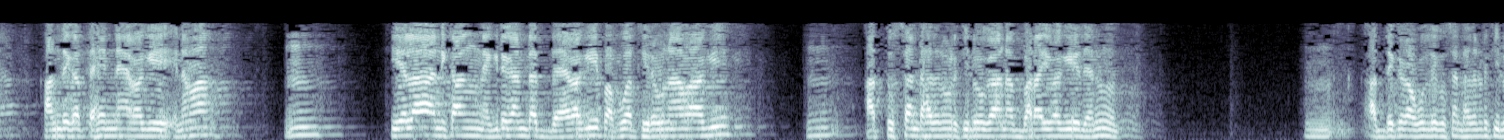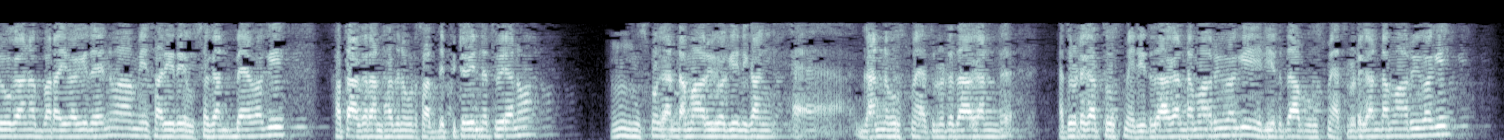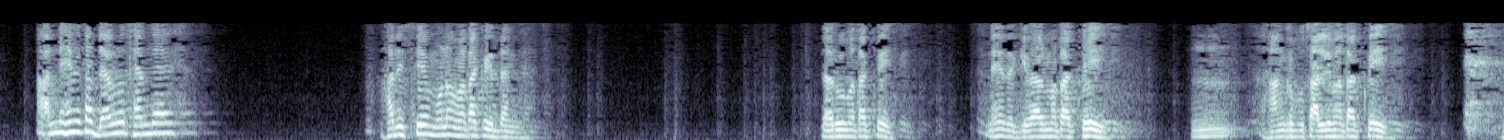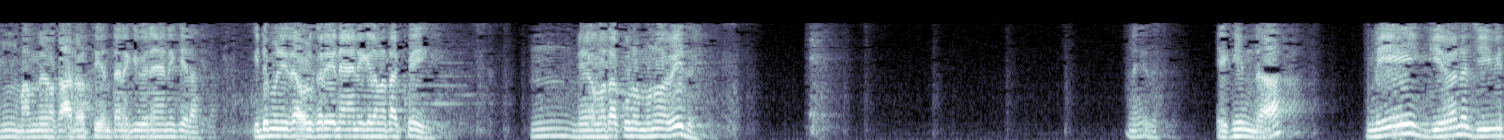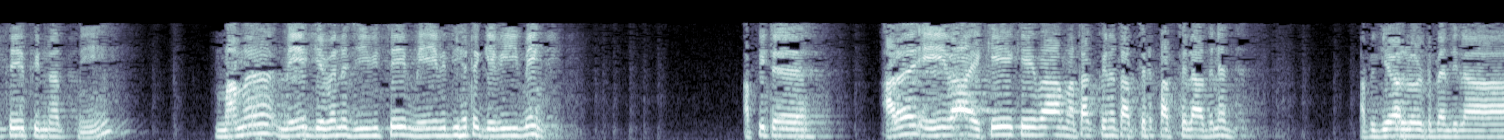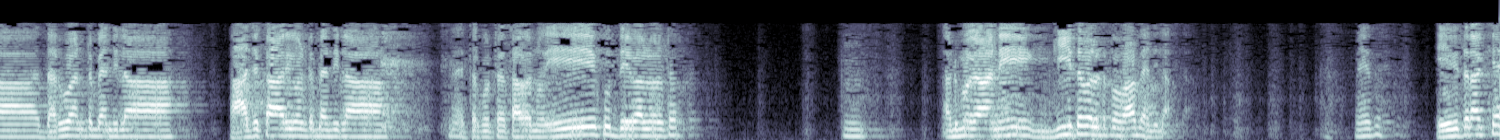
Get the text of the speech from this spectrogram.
කන් දෙකත් ඇහෙන්නේ නැහැ වගේ එනවා. හ්ම් කියලා නිකන් නැගිට ගන්නත් බෑ වගේ පපුවත් හිර වුණා වගේ. හ්ම් අත් උස්සන්න හදනකොට කිලෝ ගාණක් බරයි වගේ දැනුනොත් අත් දෙක කකුල් දෙක උස්සන්න හදනකොට කිලෝ ගාණක් බරයි වගේ දැනෙනවා. මේ ශරීරය උස්ස ගන්න බෑ වගේ කතා කරන්න හදනකොට සද්ද පිට වෙන්නේ නැතුව යනවා. හ්ම් හුස්ම ගන්න අමාරුයි වගේ නිකන් ගන්න හුස්ම ඇතුළට දාගන්න ඇතුළට ගත්ත හුස්ම එළියට දාගන්න අමාරුයි වගේ එළියට දාපු හුස්ම ඇතුළට ගන්න අමාරුයි වගේ. අන්න එහෙම එකක් දැවුනොත් හැන්දෑවේ. හදිස්සියේ මොනව මතක් වෙයිද දන්නේ දරුවෝ මතක් වෙයි. නේද? ගෙවල් මතක් වෙයි. හ්ම් හංගපු සල්ලි මතක් වෙයි. හ්ම් මම මේව කාටවත් තියන තැන කිව්වේ නෑනේ කියලා. ඉඩම නිරවුල් කරේ නෑනේ කියලා මතක් වෙයි. හ්ම් මේව මතක් වුණොත් මොනව වෙයිද? නේද? ඒකින්ද මේ ගෙවන ජීවිතයේ පින්වත්නි මම මේ ගෙවන ජීවිතේ මේ විදිහට ගෙවීමෙන් අපිට අර ඒවා එක එක ඒවා මතක් වෙන තත්ත්වයටපත් වෙලාද නැද්ද? අපි ගෙවල් වලට බැඳිලා, දරුවන්ට බැඳිලා, රාජකාරි වලට බැඳිලා, එතකොට තව නොඒකුත් දේවල් වලට අඩුම ගානේ ගීත වලට පවා බැඳිලා. නේද? ඒ විතරක්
